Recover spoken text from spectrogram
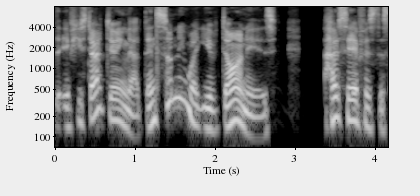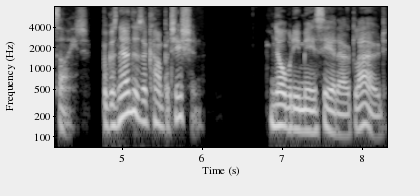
if you start doing that, then suddenly what you've done is how safe is the site? Because now there's a competition nobody may say it out loud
